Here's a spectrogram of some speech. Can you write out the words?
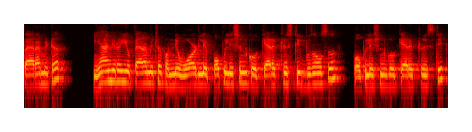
parameter यहाँनिर यो प्यारामिटर भन्ने वर्डले पपुलेसनको क्यारेक्टरिस्टिक बुझाउँछ पपुलेसनको क्यारेक्टरिस्टिक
